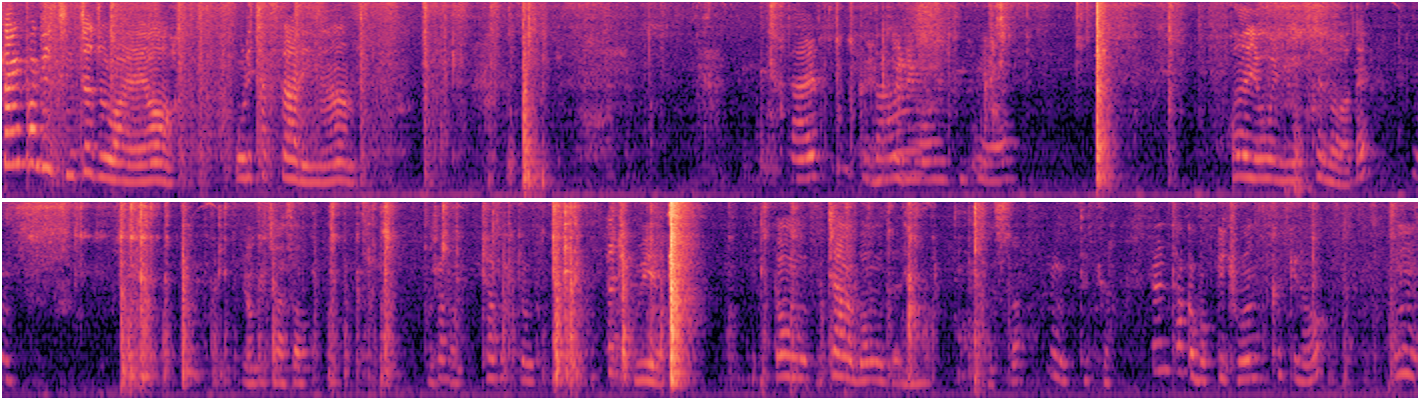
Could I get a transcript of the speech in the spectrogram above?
땅파기 진짜 좋아해요. 우리 찹쌀이는. 잘 그다음 인테리어 해주세요. 근데 이거 이렇게 넣어야 돼? 여기 자석 붙여. 자석 좀 살짝 위에. 너무 괜찮아 너무 돼. 됐어? 응 됐어. 센터가 먹기 좋은 크기로. 응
